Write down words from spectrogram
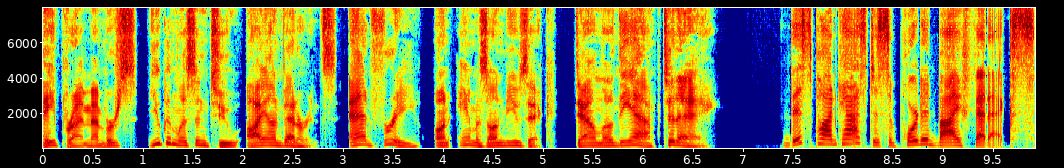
Hey, Prime members, you can listen to Eye on Veterans ad free on Amazon Music. Download the app today. This podcast is supported by FedEx.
